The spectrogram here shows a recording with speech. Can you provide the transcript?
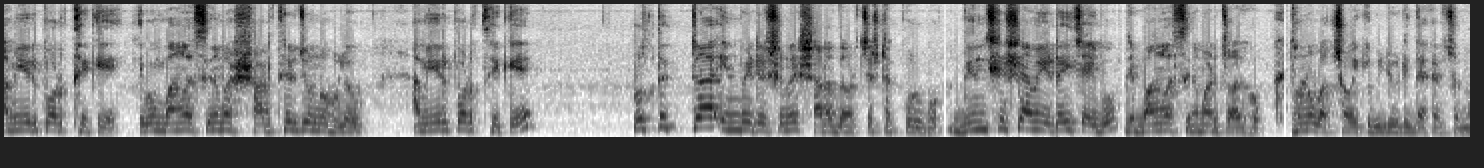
আমি এরপর থেকে, এবং বাংলা সিনেমার স্বার্থের জন্য হলেও আমি এরপর থেকে প্রত্যেকটা ইনভাইটেশনের সাড়া দেওয়ার চেষ্টা করব। দিন শেষে আমি এটাই চাইব যে বাংলা সিনেমার জয় হোক। ধন্যবাদ সবাইকে ভিডিওটি দেখার জন্য।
